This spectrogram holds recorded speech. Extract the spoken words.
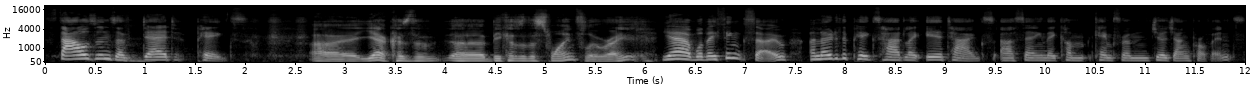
thousands of dead pigs. Uh, yeah, because the uh, because of the swine flu, right? Yeah, well, they think so. A load of the pigs had like ear tags uh, saying they come came from Zhejiang province.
